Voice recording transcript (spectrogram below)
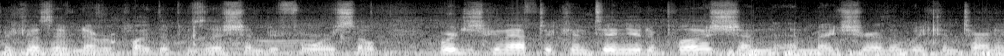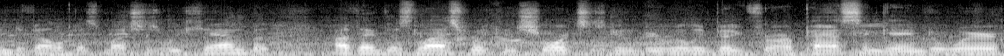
because they've never played the position before. So we're just going to have to continue to push and, and make sure that we can turn and develop as much as we can. But I think this last week in shorts is going to be really big for our passing game to where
